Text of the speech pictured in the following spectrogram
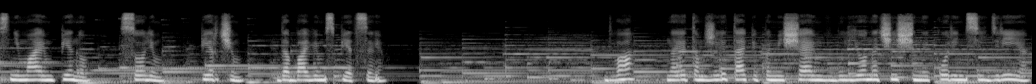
снимаем пену, солим, перчим, добавим специи. 2. На этом же этапе помещаем в бульон очищенный корень сельдерея,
